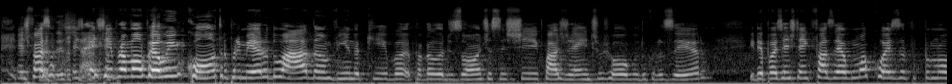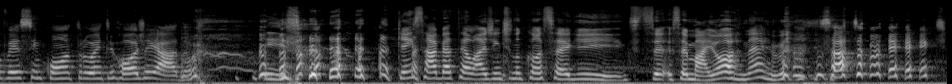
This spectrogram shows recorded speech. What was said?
A gente, faz, a gente tem que promover o encontro primeiro do Adam vindo aqui pra Belo Horizonte assistir com a gente o jogo do Cruzeiro. E depois a gente tem que fazer alguma coisa pra promover esse encontro entre Roger e Adam. Isso. Quem sabe até lá a gente não consegue ser, ser maior, né? Exatamente.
